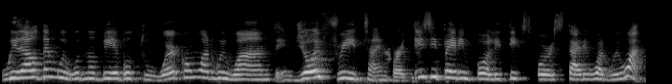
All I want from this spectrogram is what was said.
Without them, we would not be able to work on what we want, enjoy free time, participate in politics, or study what we want.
